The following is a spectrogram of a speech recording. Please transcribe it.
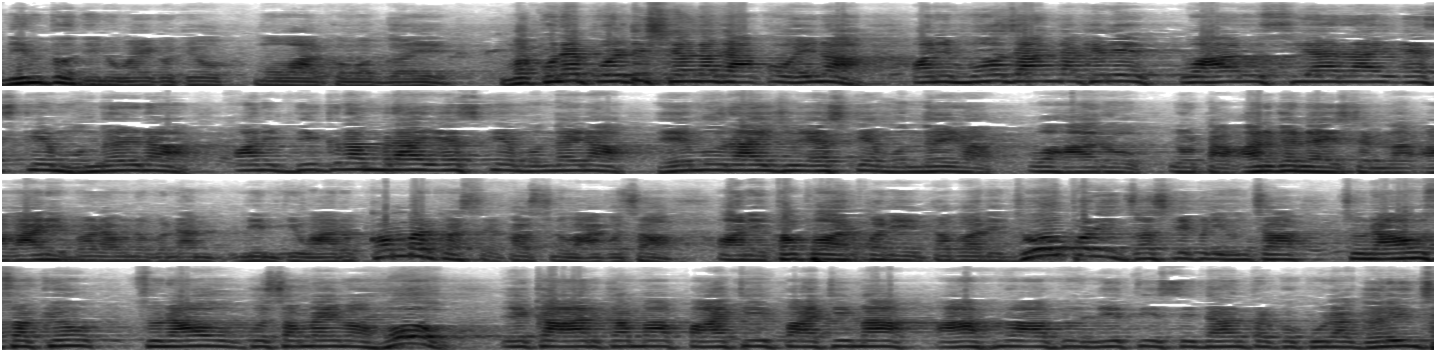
निम्तो दिनुभएको थियो। म उहाँहरूकोमा गएँ। म कुनै पोलिटिक्स खेल्न गएको होइन। अनि म जान्दाखेरि उहाँहरू सिआर राई एसकेएम हुँदैन अनि विक्रम राई एसकेएम हुँदैन हेमु राईज्यू एसकेएम हुँदैन उहाँहरू एउटा अर्गनाइजेसनलाई अगाडि बढाउनको नाम निम्ति उहाँहरू कम्बर कस कस्नु भएको छ। अनि तपाईँहरू पनि तपाईँहरूले जो पनि जसले पनि हुन्छ चुनाव सक्यो। चुनावको समयमा हो एकाअर्कामा पार्टी पार्टीमा आफ्नो आफ्नो नीति सिद्धान्तको कुरा गरिन्छ।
